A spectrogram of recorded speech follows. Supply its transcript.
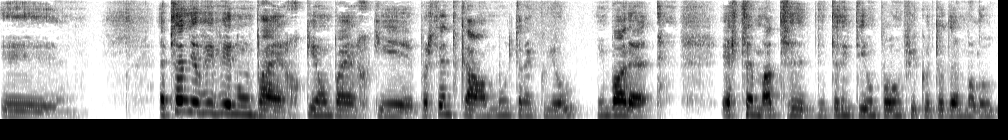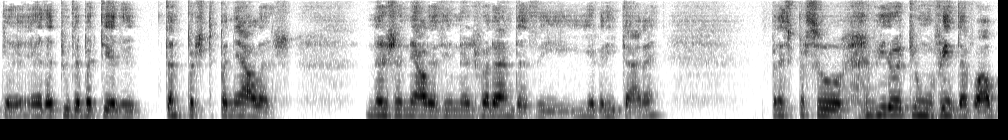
Uh, apesar de eu viver num bairro que é um bairro que é bastante calmo, tranquilo, embora esta moto de 31 para 1 ficou toda maluca, era tudo a bater tampas de panelas nas janelas e nas varandas e, e a gritarem. Parece que passou, virou aqui um vendaval,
